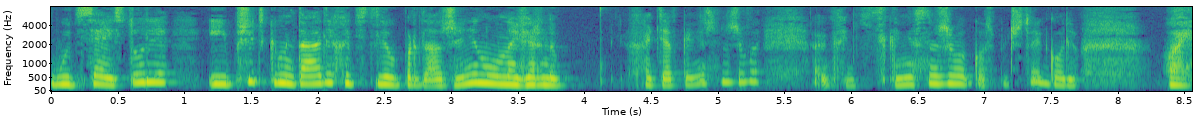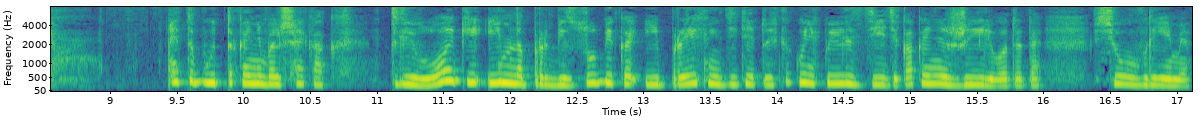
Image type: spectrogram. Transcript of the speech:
будет вся история. И пишите в комментариях, хотите ли вы продолжение. Ну, наверное, хотят, конечно же, вы. Хотите, конечно же, вы. Господи, что я говорю. Ой, это будет такая небольшая, как трилогия именно про Беззубика и про их детей. То есть, как у них появились дети, как они жили вот это все время.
